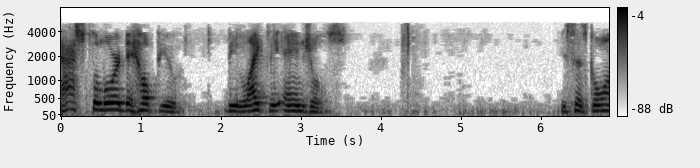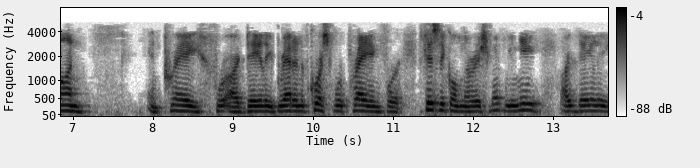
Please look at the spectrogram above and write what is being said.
Ask the Lord to help you. Be like the angels. He says, Go on and pray for our daily bread. And of course, we're praying for physical nourishment. We need our daily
